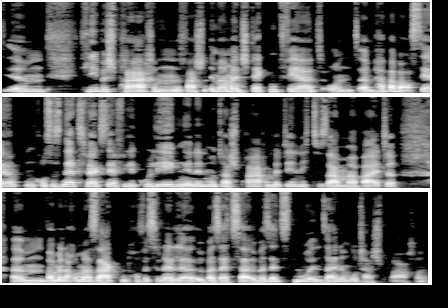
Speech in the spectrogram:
Ich, ähm, ich liebe Sprachen, das war schon immer mein Steckenpferd und ähm, habe aber auch sehr ein großes Netzwerk, sehr viele Kollegen in den Muttersprachen, mit denen ich zusammenarbeite, ähm, weil man auch immer sagt, ein professioneller Übersetzer übersetzt nur in seine Muttersprache.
